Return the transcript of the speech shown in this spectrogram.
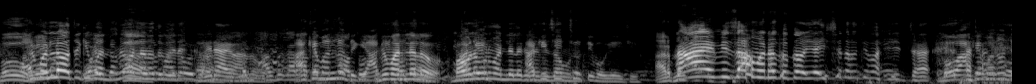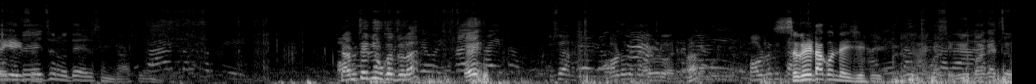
मी म्हणलं होतं की पण मी म्हणलं नव्हतं आहे म्हणलं होतं की मी म्हणलेलं भाऊला पण म्हणलेलं की मी जाऊ इच्छा होती भाऊ यायची. अरे पण नाही मी जा म्हणत होतो. यायची नव्हती माझी इच्छा. भाऊ आखे म्हणत होते यायचं यायचं नव्हतं यायचं संघ असं चमचे देऊ का तुला? ए? सगळे टाकून द्यायचे. सगळी बघायचं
